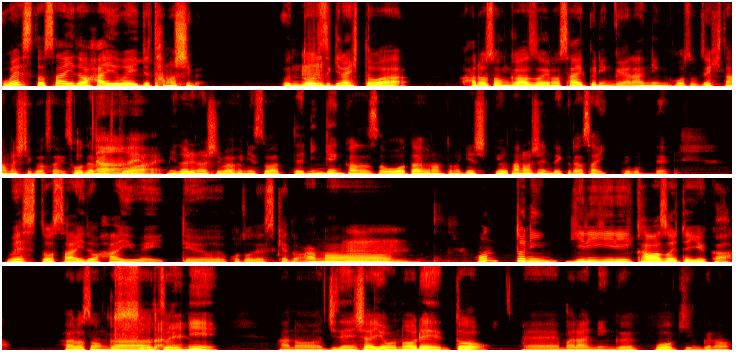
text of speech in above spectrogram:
ウエストサイドハイウェイで楽しむ。運動好きな人は、ハドソン川沿いのサイクリングやランニングコースをぜひ試してください。そうでない人は、緑の芝生に座って人間観察とウォーターフロントの景色を楽しんでください。ということで、ウエストサイドハイウェイっていうことですけど、あうのーん。本当にギリギリ川沿いというか、ハロソン川沿いに、あの、自転車用のレーンと、えーまあ、ランニング、ウォーキングの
